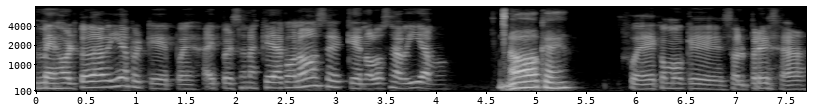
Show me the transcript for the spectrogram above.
mejor todavía porque pues hay personas que ella conoce que no lo sabíamos. Ah, ok. Fue como que sorpresa.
